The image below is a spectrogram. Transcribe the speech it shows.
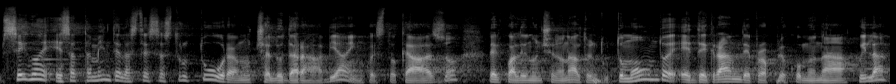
segue esattamente la stessa struttura, un uccello d'Arabia in questo caso, del quale non ce n'è un altro in tutto il mondo ed è grande proprio come un'aquila,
